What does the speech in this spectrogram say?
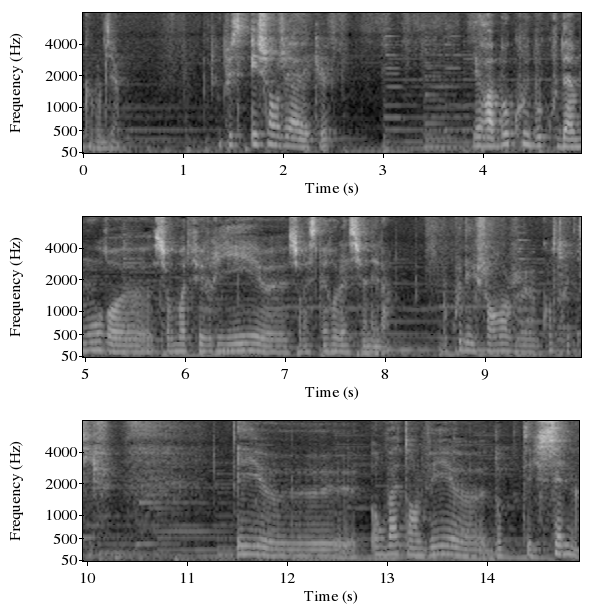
comment dire plus échanger avec eux. Il y aura beaucoup, beaucoup d'amour euh, sur le mois de février, euh, sur l'aspect relationnel. Hein. Beaucoup d'échanges euh, constructifs. Et on va t'enlever donc tes chaînes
